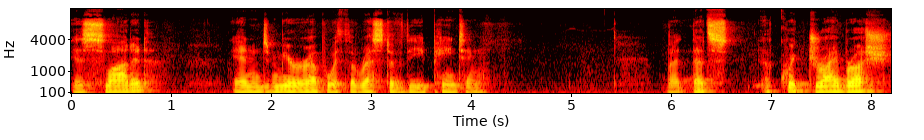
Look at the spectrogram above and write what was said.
is slotted and mirror up with the rest of the painting. But that's a quick dry brush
